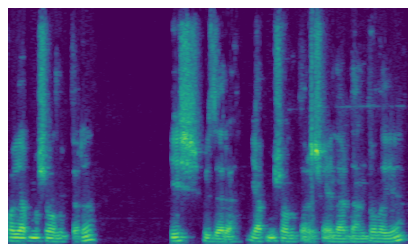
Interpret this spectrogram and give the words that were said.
o yapmış oldukları iş üzere yapmış oldukları şeylerden dolayı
